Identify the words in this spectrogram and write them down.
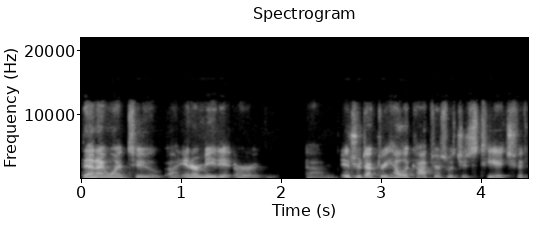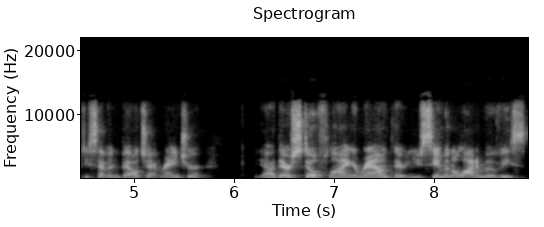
Then I went to uh, intermediate or um, introductory helicopters, which is TH-57 Bell Jet Ranger. Uh, they're still flying around. There, you see them in a lot of movies.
